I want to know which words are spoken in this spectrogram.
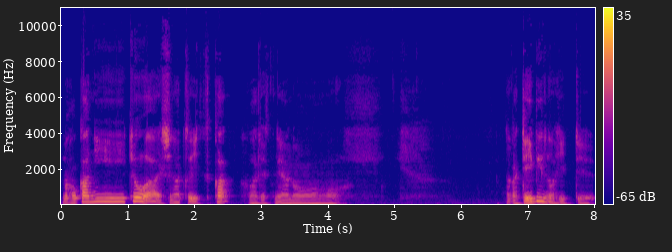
まあ、他に、今日は4月5日はですね、あのー、なんかデビューの日って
